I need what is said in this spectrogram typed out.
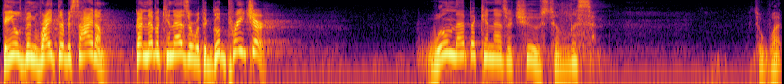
Daniel's been right there beside him. Got Nebuchadnezzar with a good preacher. Will Nebuchadnezzar choose to listen to what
